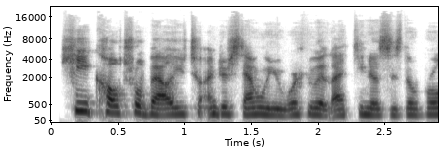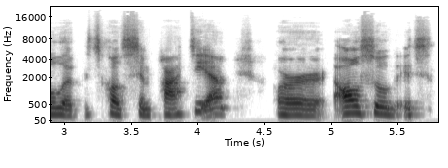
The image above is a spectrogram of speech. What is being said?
key cultural value to understand when you're working with Latinos is the role of it's called simpatia, or also it's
